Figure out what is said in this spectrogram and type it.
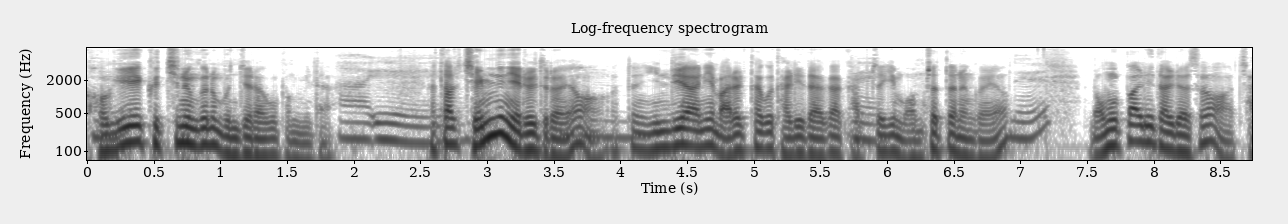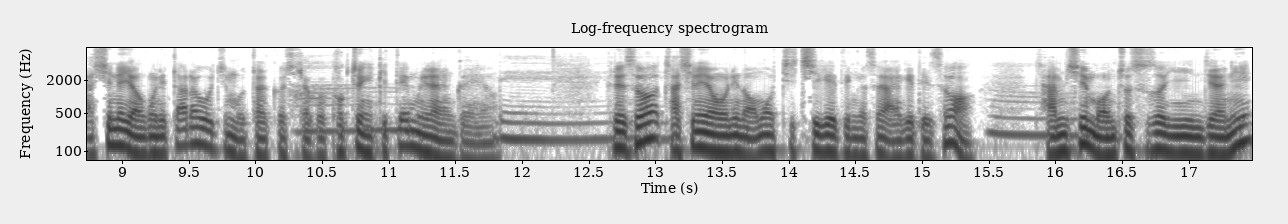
거기에 그치는 거는 문제라고 봅니다. 아, 예. 아주 재밌는 예를 들어요. 음. 어떤 인디안이 말을 타고 달리다가 갑자기 멈췄다는 거예요. 네. 너무 빨리 달려서 자신의 영혼이 따라오지 못할 것이라고 아. 걱정했기 때문이라는 거예요. 네. 그래서 자신의 영혼이 너무 지치게 된 것을 알게 돼서 아. 잠시 멈춰서서 이 인디안이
